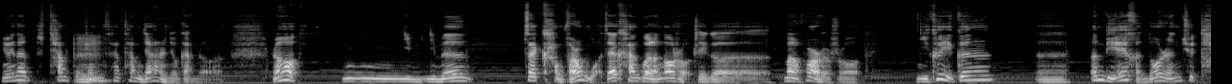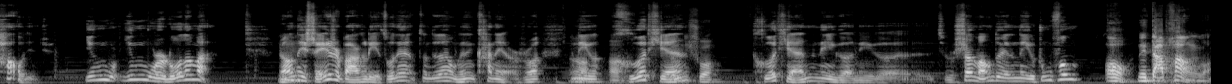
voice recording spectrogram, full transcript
因为他他本身嗯。他他们家人就干这个的，然后你你你们在看，反正我在看《灌篮高手》这个漫画的时候，你可以跟呃 NBA 很多人去套进去，樱木樱木是罗德曼。然后那谁是巴克利？昨天昨天我跟你看电影说，那个啊和田和田那个那个就是山王队的那个中锋，哦，那大胖子。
